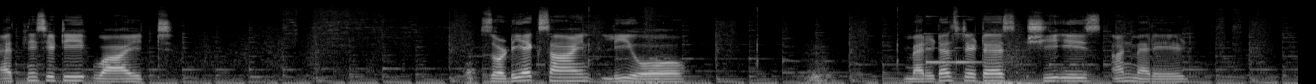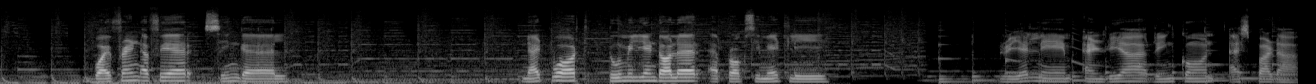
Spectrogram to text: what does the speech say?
Ethnicity white. Zodiac sign Leo. Marital status She is unmarried. Boyfriend affair single. Net worth $2 million approximately. Real name Andrea Rincon Espada.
